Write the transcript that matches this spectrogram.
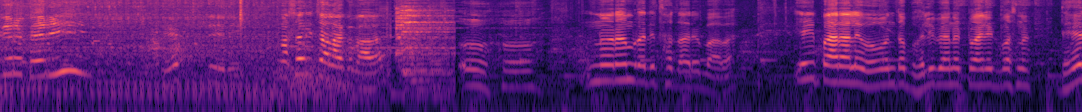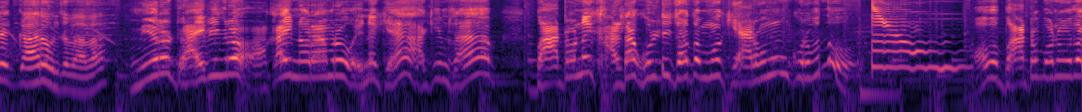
के भयो कसरी चलाएको बाबा? ओहो नराम्ररी थचारे बाबा। यही पाराले हो भने त भोलि बिहान टोयलेट बस्न धेरै गाह्रो हुन्छ बाबा। मेरो ड्राइभिङ र हकाइ नराम्रो होइन क्या हाकिम साहब? बाटो नै खाल्टा खुल्टी छ त म क्यारौँ कुरोबन्धु अब बाटो बनाउँदा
